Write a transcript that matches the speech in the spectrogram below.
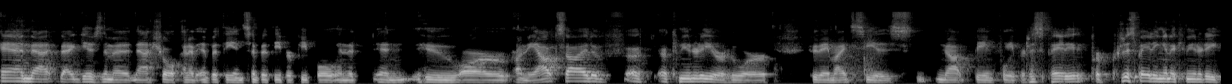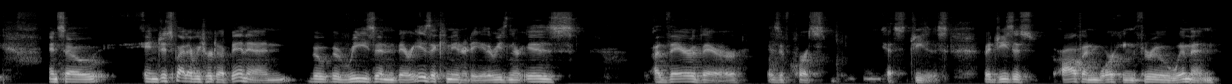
And that that gives them a natural kind of empathy and sympathy for people in the in who are on the outside of a, a community or who are who they might see as not being fully participating participating in a community. And so in just about every church I've been in, the, the reason there is a community, the reason there is a there there is, of course, yes, Jesus, but Jesus often working through women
